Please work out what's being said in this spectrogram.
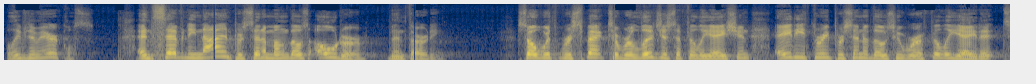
Believed in miracles. And 79% among those older than 30. So, with respect to religious affiliation, 83% of those who were affiliated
